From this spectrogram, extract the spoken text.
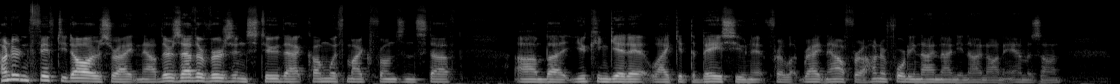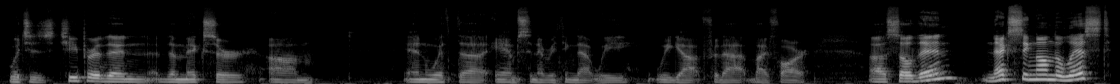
$150 right now. There's other versions too that come with microphones and stuff. Um, but you can get it like at the base unit for right now for $149.99 on Amazon, which is cheaper than the mixer um, and with the amps and everything that we we got for that by far. Uh, so then next thing on the list,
